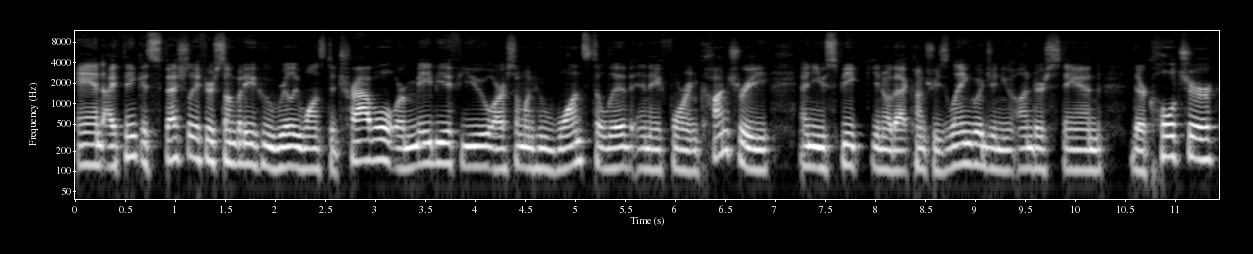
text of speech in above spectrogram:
And I think especially if you're somebody who really wants to travel, or maybe if you are someone who wants to live in a foreign country and you speak, you know, that country's language and you understand their culture,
